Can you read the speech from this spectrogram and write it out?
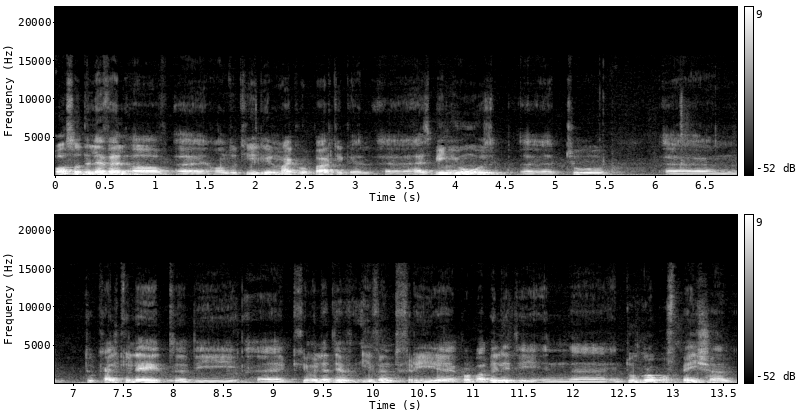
also, the level of uh, endothelial microparticle uh, has been used uh, to um, to calculate the uh, cumulative event-free uh, probability in uh, in two group of patients,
